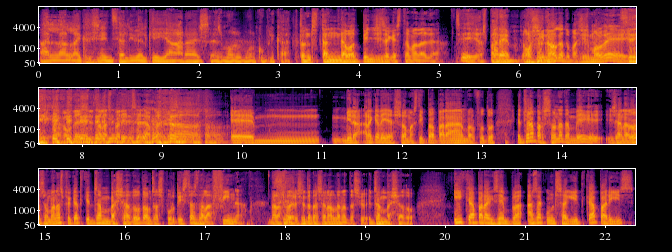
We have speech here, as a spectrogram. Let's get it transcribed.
l'exigència al nivell que hi ha ara és, és molt, molt complicat Doncs tant de bo et pengis aquesta medalla. Sí, esperem. O si no, que t'ho passis molt bé Sí. i que gaudeixis de l'experiència allà París. Eh, mira, ara que deia això, m'estic preparant per el futur. Ets una persona també generosa. M'han explicat que ets ambaixador dels esportistes de la FINA, de la Sí. Federació Internacional de Natació. Ets ambaixador. I que, per exemple, has aconseguit que a París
